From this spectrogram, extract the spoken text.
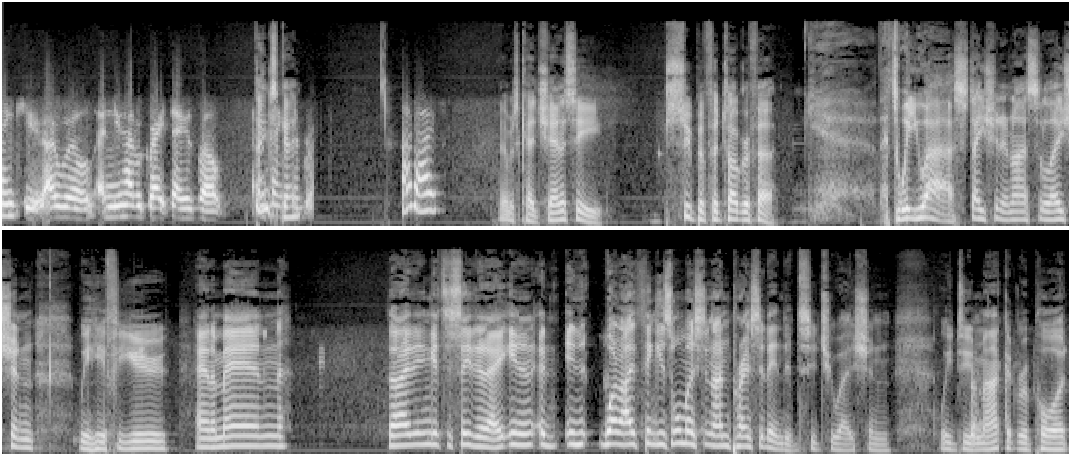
Thank you. I will, and you have a great day as well. And Thanks, Kate. Bye bye. That was Kate Shaughnessy, super photographer. Yeah, that's where you are, station in isolation. We're here for you. And a man that I didn't get to see today in, in, in what I think is almost an unprecedented situation. We do market report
